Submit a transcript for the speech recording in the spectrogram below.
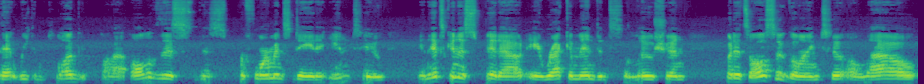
that we can plug uh, all of this, this performance data into, and it's going to spit out a recommended solution, but it's also going to allow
